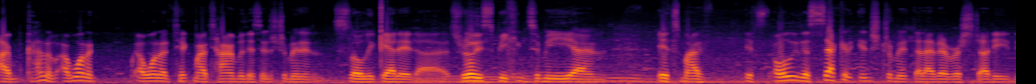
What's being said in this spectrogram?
I'm kind of I want to I want to take my time with this instrument and slowly get it. Uh, it's really speaking to me, and it's my it's only the second instrument that I've ever studied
